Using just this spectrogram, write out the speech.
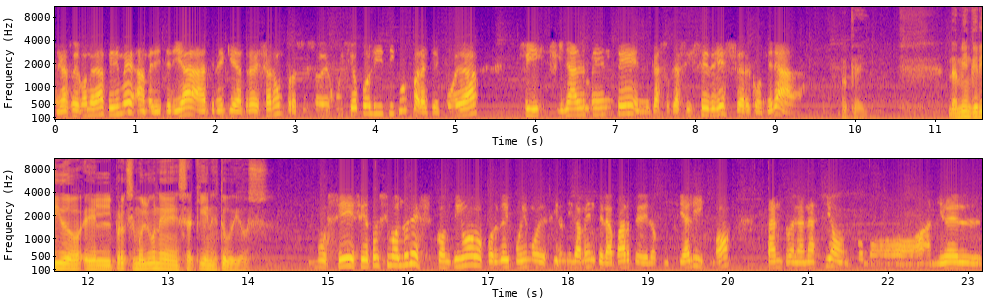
En el caso de condena firme, ameritaría a tener que atravesar un proceso de juicio político para que pueda finalmente, en el caso que así se dé, ser condenada. Ok. Damián, querido, el próximo lunes aquí en Estudios. Sí, sí, el próximo lunes continuamos porque hoy pudimos decir únicamente la parte del oficialismo, tanto en la nación como a nivel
